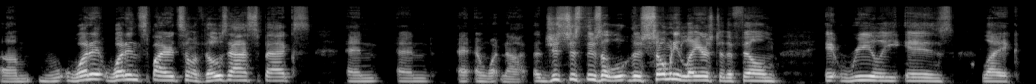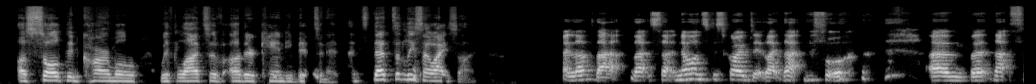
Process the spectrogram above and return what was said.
um, what what inspired some of those aspects and and and whatnot uh, just just there's a there's so many layers to the film it really is like a salted caramel with lots of other candy bits in it. That's, that's at least how I saw it. I love that. That's uh, no one's described it like that before, um, but that's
